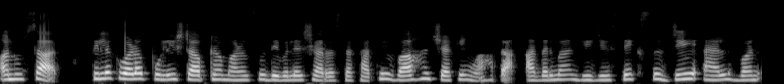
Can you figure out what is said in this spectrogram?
અનુસાર તિલકવાડા પોલીસ સ્ટાફના માણસો દેવલિયા ચાર રસ્તા ખાતે વાહન ચેકિંગમાં હતા. આ દરમિયાન જીજે સિક્સ, જે L one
